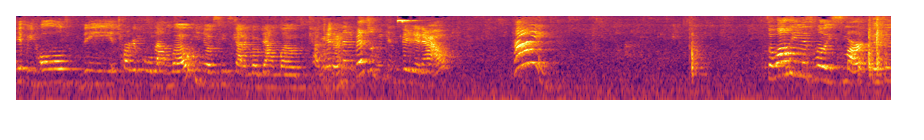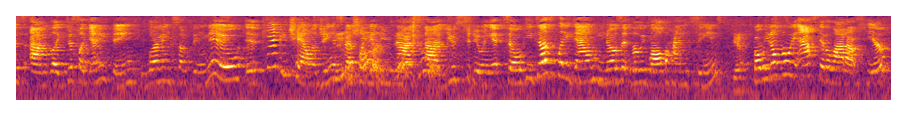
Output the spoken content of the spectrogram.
if we hold the target pull down low, he knows he's got to go down low to touch it, and then eventually we can fade it out. Hi. So while he is really smart, this is um, like just like anything, learning something new, it can be challenging, especially if you're not uh, used to doing it. So he does lay down, he knows it really well behind the scenes, Yeah. but we don't really ask it a lot out here,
